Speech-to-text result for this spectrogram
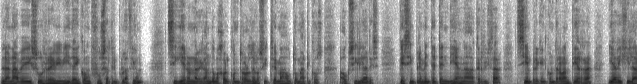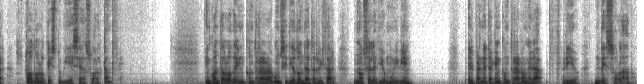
La nave y su revivida y confusa tripulación siguieron navegando bajo el control de los sistemas automáticos auxiliares, que simplemente tendían a aterrizar siempre que encontraban tierra y a vigilar todo lo que estuviese a su alcance. En cuanto a lo de encontrar algún sitio donde aterrizar, no se les dio muy bien. El planeta que encontraron era frío, desolado,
